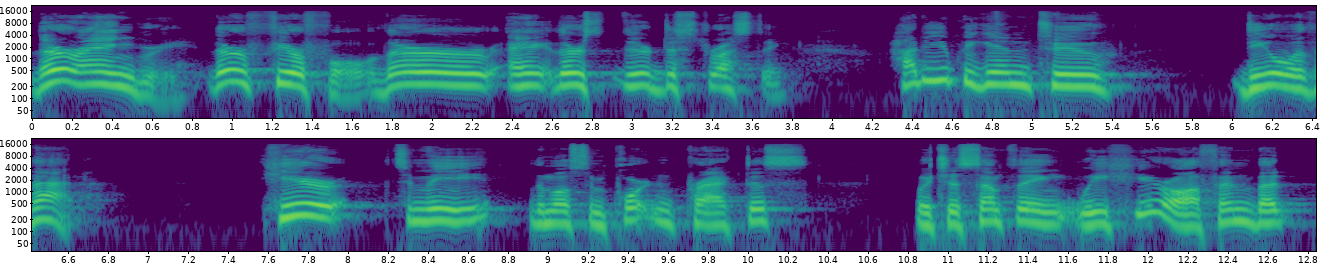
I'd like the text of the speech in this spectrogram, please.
They're angry, they're fearful, they're, they're, they're distrusting. How do you begin to deal with that? Here, to me, the most important practice, which is something we hear often, but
